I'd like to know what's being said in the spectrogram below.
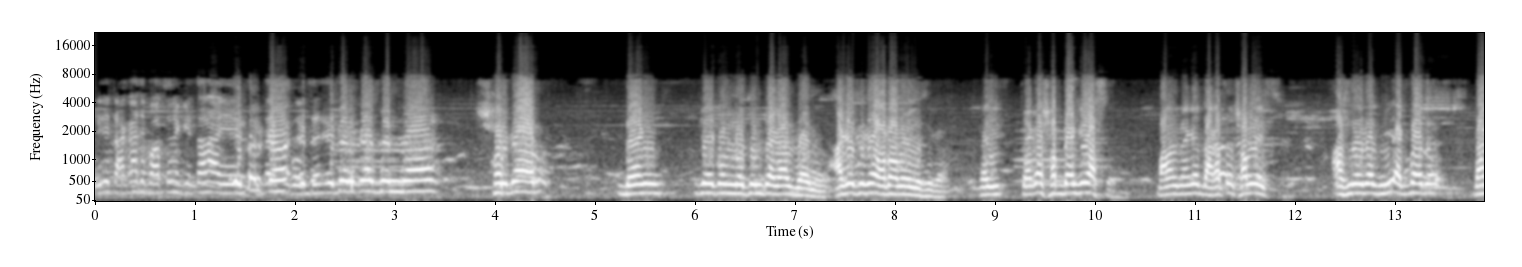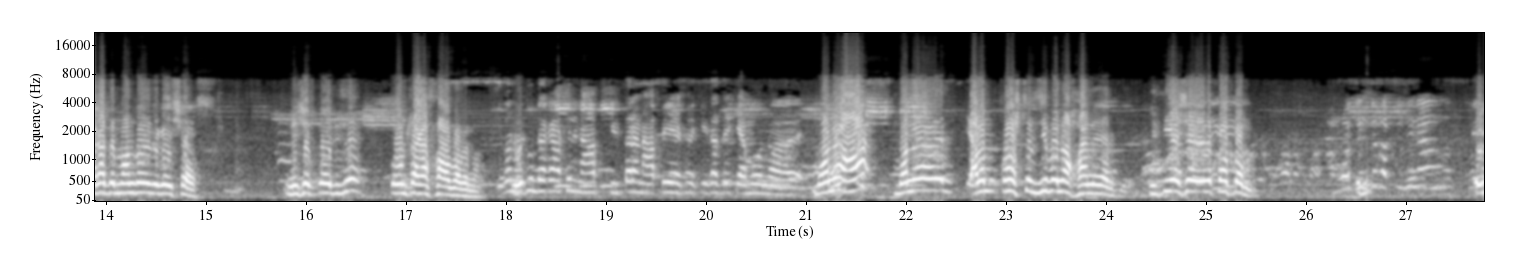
এই যে টাকা যে পাচ্ছে না ক্রেতারা তারা। এটার জন্য সরকার ব্যাংক যে কোনো নতুন টাকা দেয় না আগে থেকে অর্ডার হয়ে গেছে এই টাকা সব ব্যাংকে আছে। বাংলাদেশ ব্যাংকে ঢাকাতে সবই আছে। আসলে এবার একবার ঢাকাতে থেকে শেষ। নিষেধ করে দিছে কোন টাকা ছাড়া যাবে না। নতুন টাকা আসলে না ক্রেতারা না পেয়ে আসলে ক্রেতাদের কেমন মনে হয় মনে এমন কষ্ট জীবনে হয় না আর কি। ইতিহাসে এটা প্রথম। এই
